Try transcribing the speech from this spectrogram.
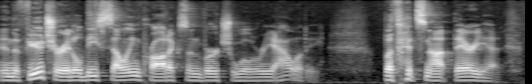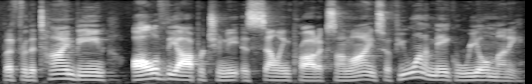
In the future, it'll be selling products in virtual reality, but it's not there yet. But for the time being, all of the opportunity is selling products online. So if you want to make real money,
